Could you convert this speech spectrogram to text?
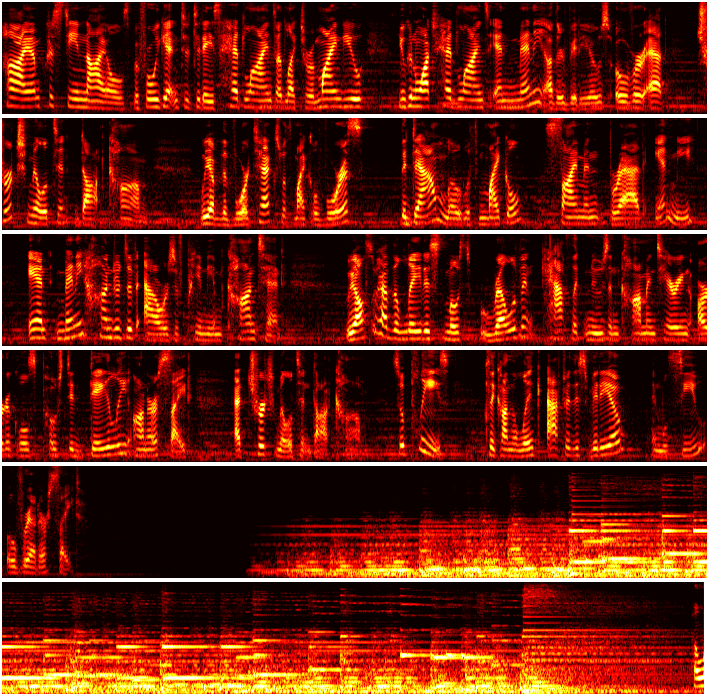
Hi, I'm Christine Niles. Before we get into today's headlines, I'd like to remind you you can watch headlines and many other videos over at churchmilitant.com. We have The Vortex with Michael Voris, The Download with Michael, Simon, Brad, and me, and many hundreds of hours of premium content. We also have the latest, most relevant Catholic news and commentary and articles posted daily on our site at churchmilitant.com. So please click on the link after this video, and we'll see you over at our site.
